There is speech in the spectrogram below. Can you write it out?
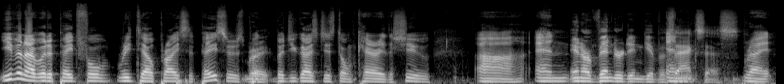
Even I would have paid full retail price at Pacers, but Right. but you guys just don't carry the shoe, uh, and and our vendor didn't give us and- access. Right.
